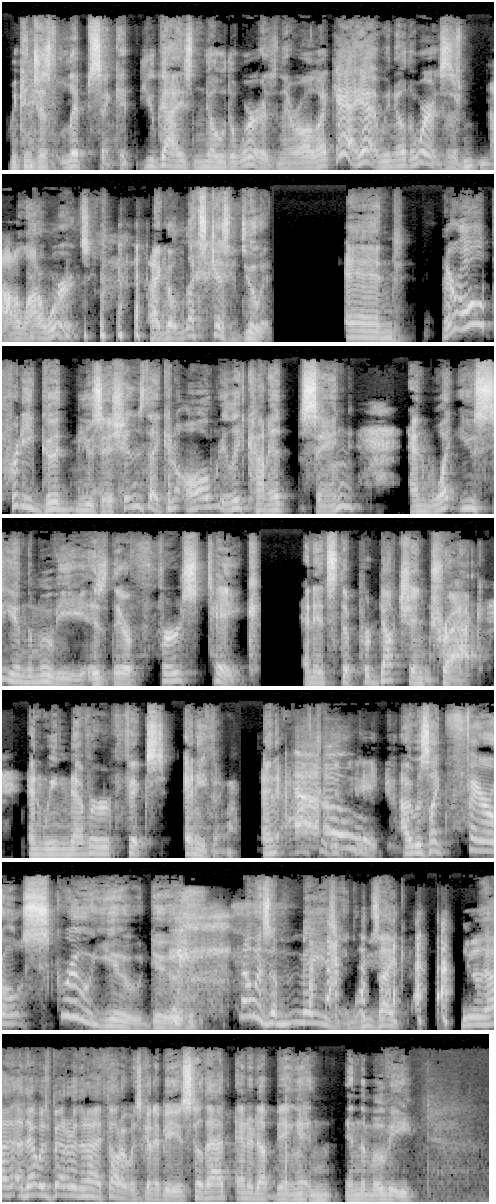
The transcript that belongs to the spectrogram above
We can just lip sync it. You guys know the words. And they were all like, yeah, yeah, we know the words. There's not a lot of words. and I go, let's just do it. And they're all pretty good musicians. They can all really kind of sing. And what you see in the movie is their first take, and it's the production track. And we never fixed anything. And after No. the take, I was like, Ferrell, screw you, dude. that was amazing. He's like, he was, "Uh, that was better than I thought it was going to be. So that ended up being in, in the movie.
